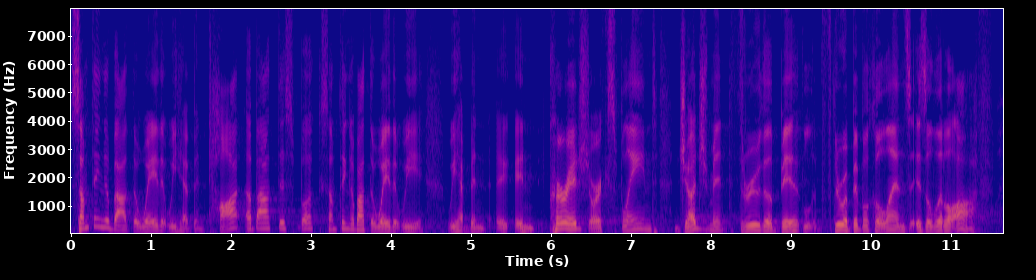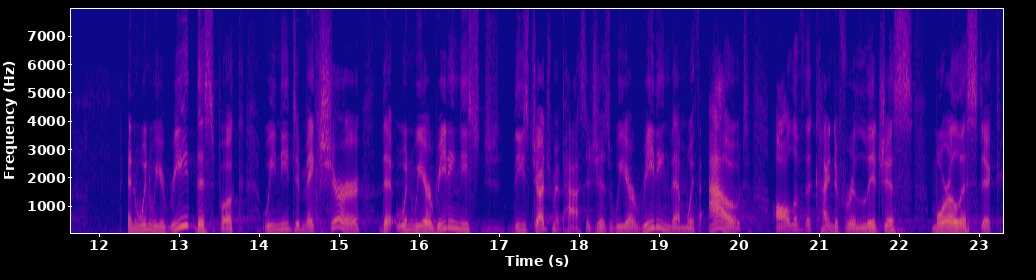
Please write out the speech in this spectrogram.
Something about the way that we have been taught about this book, something about the way that we, we have been uh, encouraged or explained judgment through, the, through a biblical lens is a little off. And when we read this book, we need to make sure that when we are reading these, these judgment passages, we are reading them without all of the kind of religious, moralistic,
